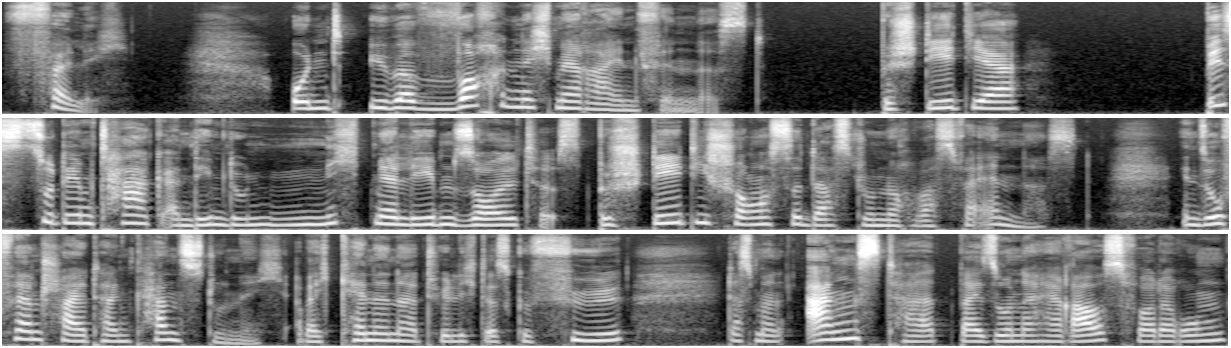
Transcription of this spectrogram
völlig, und über Wochen nicht mehr reinfindest, besteht ja bis zu dem Tag, an dem du nicht mehr leben solltest, besteht die Chance, dass du noch was veränderst. Insofern scheitern kannst du nicht. Aber ich kenne natürlich das Gefühl, dass man Angst hat, bei so einer Herausforderung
